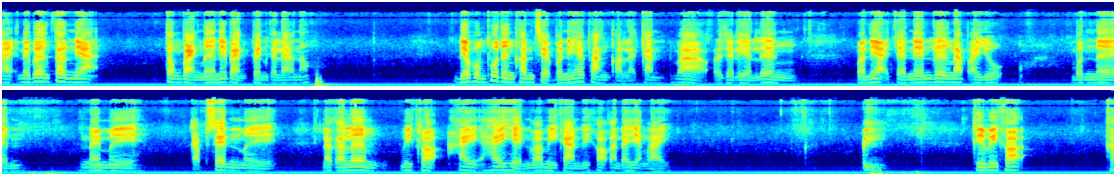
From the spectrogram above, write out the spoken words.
ในในเบื้องต้นเนี่ยต้องแบ่งเนินนี้แบ่งเป็นกันแล้วเนาะเดี๋ยวผมพูดถึงคอนเซปต์วันนี้ให้ฟังก่อนแล้วกัน ว่าเราจะเรียนเรื่อง วันนี้จะเน้นเรื่องนับอายุบนเนินในมือกับเส้นมือ แล้วก็เริ่มวิเคราะห์ให้ให้เห็นว่ามีการวิเคราะห์กันได้อย่างไร คือวิเคราะห์ ข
